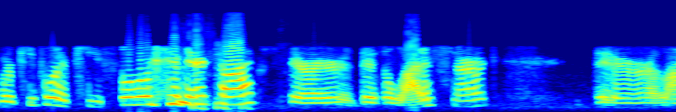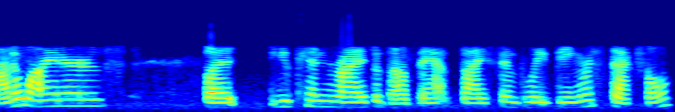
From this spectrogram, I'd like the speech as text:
where people are peaceful in their talks. There, there's a lot of snark. There are a lot of whiners, but you can rise above that by simply being respectful.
